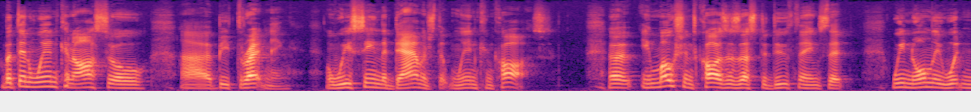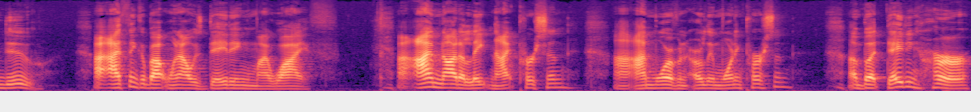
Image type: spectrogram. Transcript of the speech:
But then wind can also uh, be threatening. We've seen the damage that wind can cause. Uh, emotions causes us to do things that we normally wouldn't do. I, I think about when I was dating my wife. I'm not a late night person. Uh, I'm more of an early morning person. Uh, but dating her,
